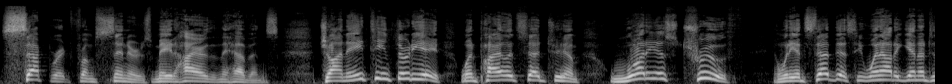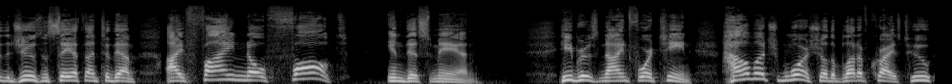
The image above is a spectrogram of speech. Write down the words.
separate from sinners made higher than the heavens. John 18:38 when Pilate said to him what is truth and when he had said this, he went out again unto the Jews and saith unto them, I find no fault in this man. Hebrews 9:14 How much more shall the blood of Christ who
